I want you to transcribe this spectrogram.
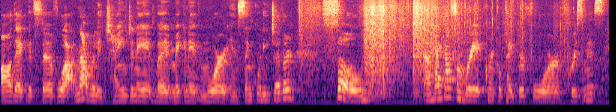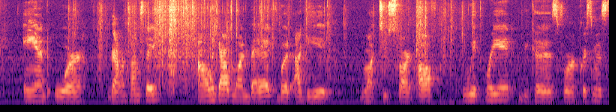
all that good stuff. Well not really changing it but making it more in sync with each other. So i had got some red crinkle paper for christmas and or valentine's day. I only got one bag but i did want to start off with red because for christmas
